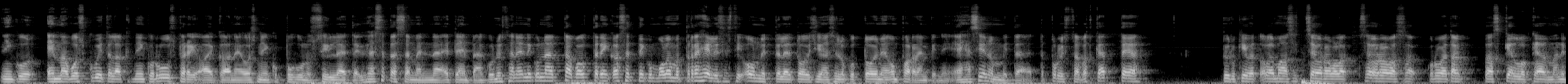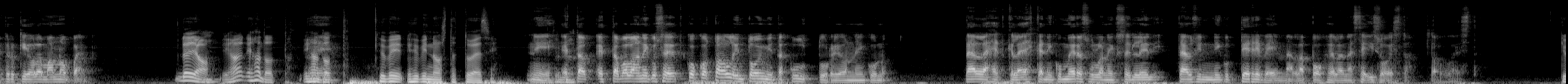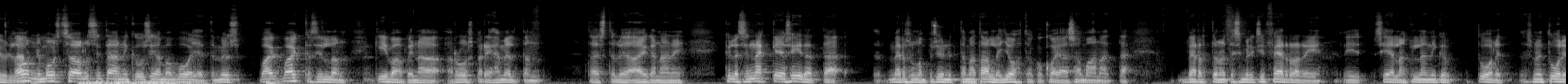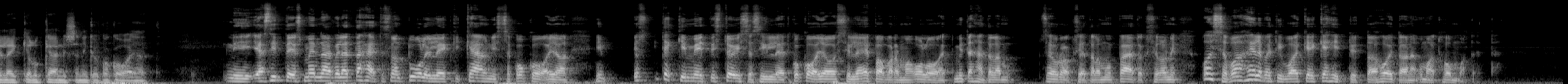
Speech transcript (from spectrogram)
niin kuin, en mä voisi kuvitella, että niin Roosbergin aikaan ne olisi niin kuin puhunut silleen, että yhdessä tässä mennään eteenpäin, kun nyt hän niin kuin näyttää Valtterin kanssa, että niin kuin molemmat rehellisesti onnittelee toisiaan silloin, kun toinen on parempi, niin eihän siinä ole mitään, että puristavat kättä ja pyrkivät olemaan sitten seuraavalla, seuraavassa, kun ruvetaan taas kello käymään, niin pyrkii olemaan nopeampi. No joo, ihan, ihan totta. Ihan niin. totta. Hyvin, hyvin nostettu esiin. Niin, että, että tavallaan niin kuin se koko tallin toimintakulttuuri on niin kuin tällä hetkellä ehkä niin kuin Mersulla niin kuin täysin niin kuin terveimmällä pohjalla näistä isoista talleista. Kyllä. On, niin muista se on ollut sitä niin useamman vuoden, että myös vaikka silloin kivaapina Roosberg Hamilton taistelujen aikana, niin kyllä se näkee jo siitä, että Mersulla on pysynyt tämä tallin johto koko ajan samana, että verrattuna esimerkiksi Ferrariin, niin siellä on kyllä niin tuoli, tuolileikki ollut käynnissä niin koko ajan. Niin, ja sitten jos mennään vielä tähän, että se on tuolileikki käynnissä koko ajan, niin jos itsekin miettisi töissä silleen, että koko ajan olisi sille epävarma olo, että mitähän tällä seurauksia tällä mun päätöksellä on, niin olisi se vaan helvetin vaikea kehittyä tai hoitaa ne omat hommat. Että.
